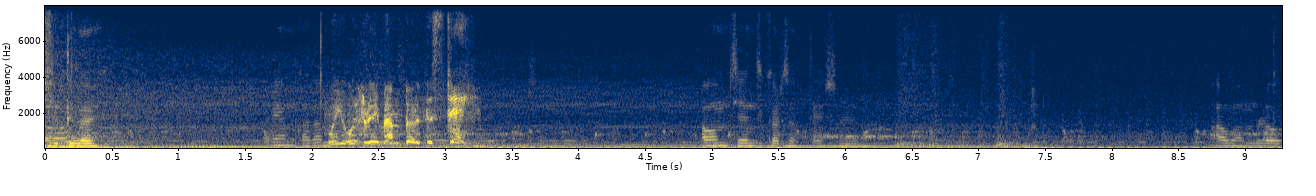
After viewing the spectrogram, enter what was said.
जीत गए। अरे हम खत्म We will remember this day. अब हम चेंज कर सकते हैं शायद। अब हम लोग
